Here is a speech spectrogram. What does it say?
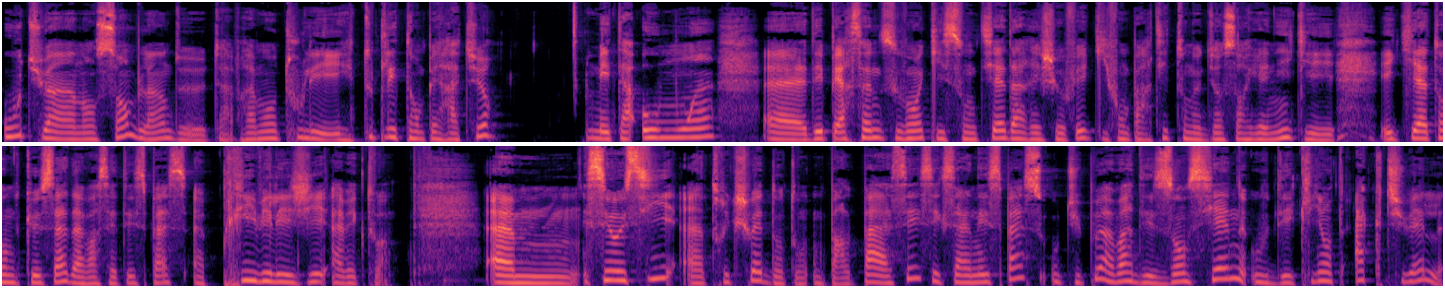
où tu as un ensemble, hein, de, tu as vraiment toutes les températures mais tu as au moins euh, des personnes souvent qui sont tièdes à réchauffer, qui font partie de ton audience organique et, et qui attendent que ça, d'avoir cet espace euh, privilégié avec toi. Euh, c'est aussi un truc chouette dont on ne parle pas assez, c'est que c'est un espace où tu peux avoir des anciennes ou des clientes actuelles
